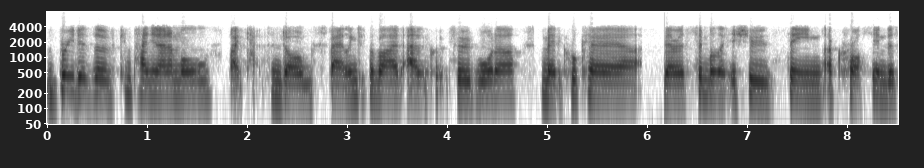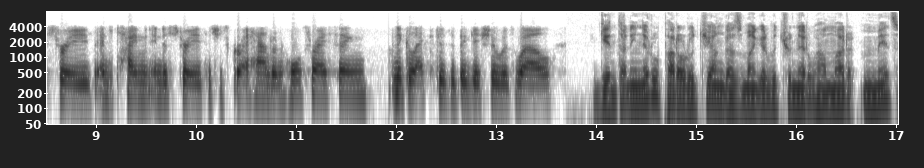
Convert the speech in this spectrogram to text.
breeders of companion animals like cats and dogs failing to provide adequate food, water, medical care, There are similar issues seen across industries, entertainment industries such as greyhound and horse racing. Neglect is a big issue as well. Գենտանիներու համար մեծ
